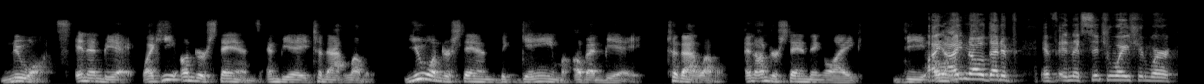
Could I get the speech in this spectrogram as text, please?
nuance in NBA. Like he understands NBA to that level. You understand the game of NBA to that level and understanding like the I, I, know that if if in a situation where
